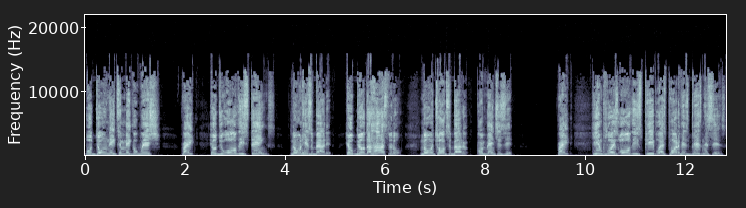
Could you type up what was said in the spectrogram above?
will donate to make a wish, right? He'll do all these things. No one hears about it. He'll build a hospital. No one talks about it or mentions it, right? He employs all these people as part of his businesses.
